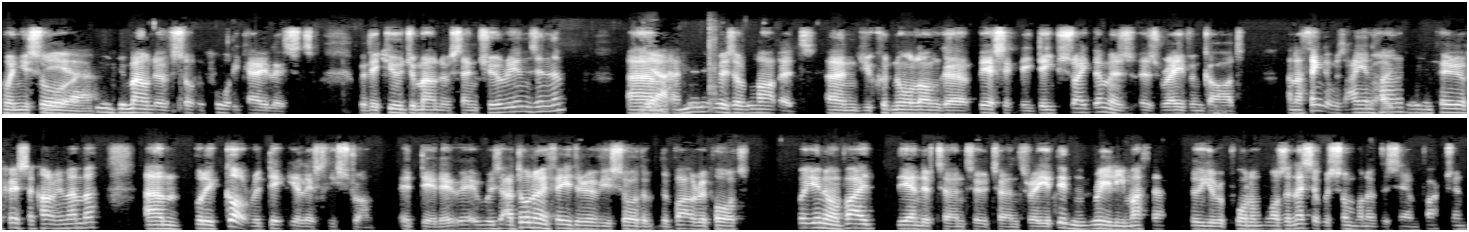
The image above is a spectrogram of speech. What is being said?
when you saw yeah. a huge amount of sort of 40k lists with a huge amount of centurions in them. Um, yeah. And then it was errated, and you could no longer basically deep strike them as, as Raven Guard. And I think it was Iron Hand or Imperial Fist, I can't remember. Um, but it got ridiculously strong. It did. It, it, was. I don't know if either of you saw the, the battle report, but you know, by the end of turn two, turn three, it didn't really matter who your opponent was, unless it was someone of the same faction.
